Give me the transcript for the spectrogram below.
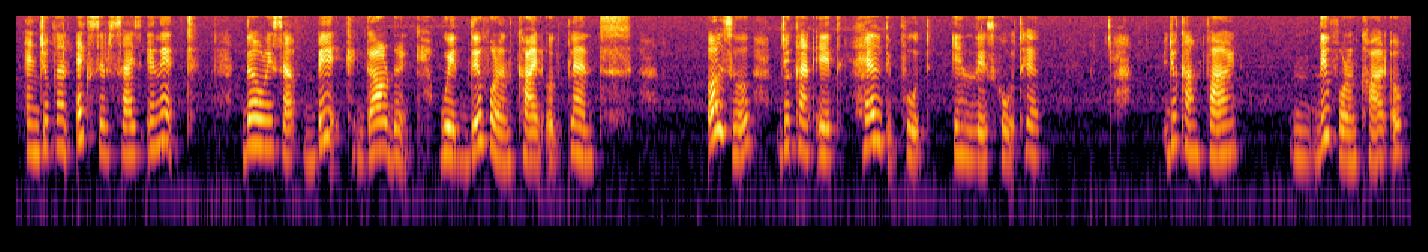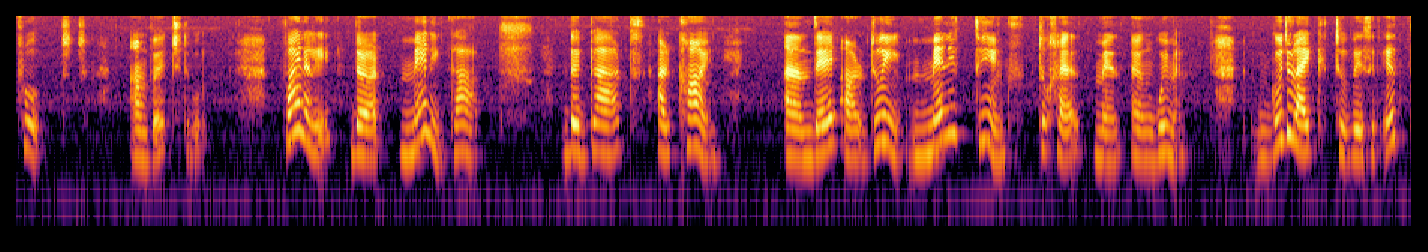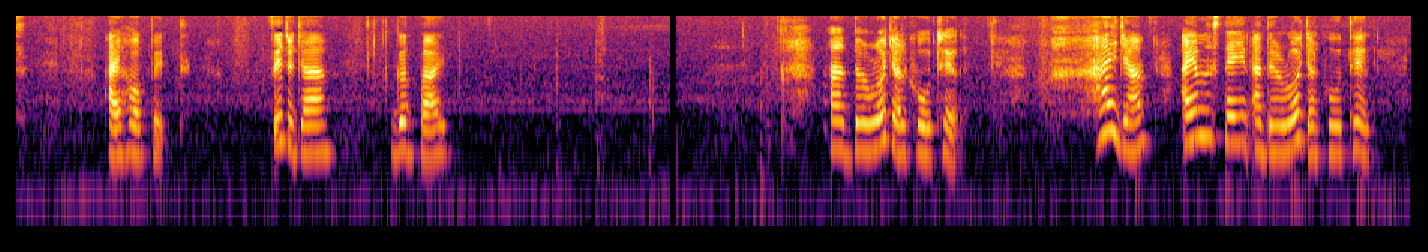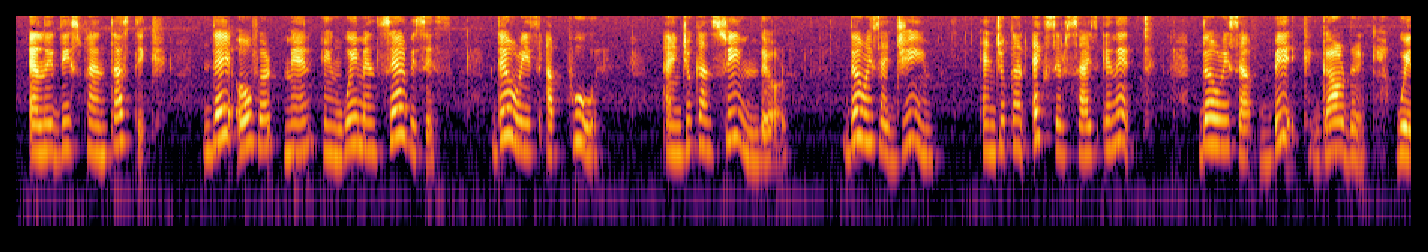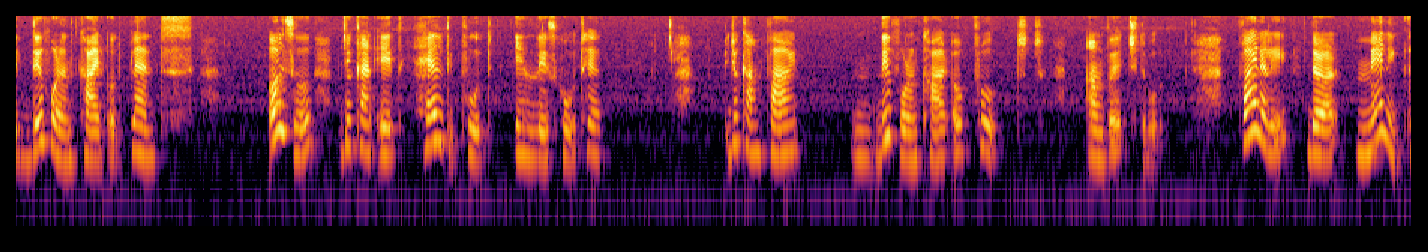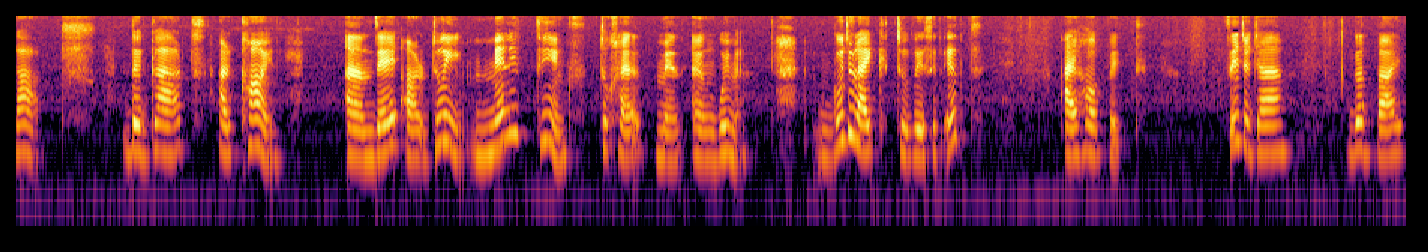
and you can exercise in it. There is a big garden with different kind of plants. Also, you can eat healthy food in this hotel. You can find different kind of fruits and vegetables. Finally, there are many guards. The guards are kind and they are doing many things to help men and women. Would you like to visit it? I hope it. See you, Jean. Goodbye. At the Royal Hotel. Hi, Jean. I am staying at the Royal Hotel, and it is fantastic. They offer men and women services. There is a pool, and you can swim there. There is a gym, and you can exercise in it. There is a big garden with different kind of plants. Also, you can eat healthy food in this hotel. You can find different kind of fruits and vegetables. Finally, there are many guards. The guards are kind and they are doing many things to help men and women. Would you like to visit it? I hope it. See you, Jean. Goodbye.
